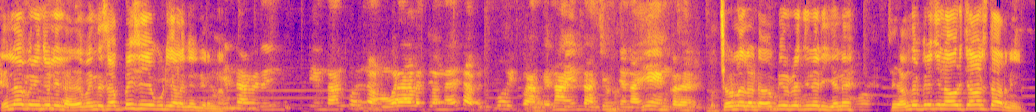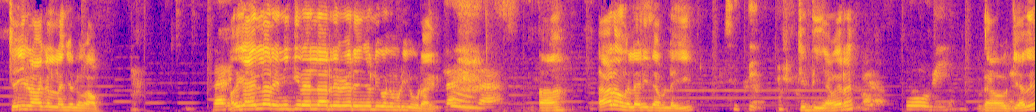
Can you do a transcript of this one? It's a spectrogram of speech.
எல்லா பேரையும் சொல்லல இப்ப இந்த சர்ப்ரைஸ் செய்யக்கூடிய ஆளை கேட்குறேன் சொல்லலட்டா அப்படி பிரச்சனை இருக்கு. என்ன? சரி அந்த பிரச்சனை ஒரு சான்ஸ் தாரு நீ. செய்கிற ஆக்கள்லாம் சொல்லுங்க. அதுக்கு எல்லாரும் நிற்கிற எல்லாரும் வேற சொல்லி கொண்டு முடிக்க கூடாது ஆ? யாரும் அவங்க லலிதா பிள்ளைக்கு சித்தி. சித்தியா வேற ஓகே அது?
